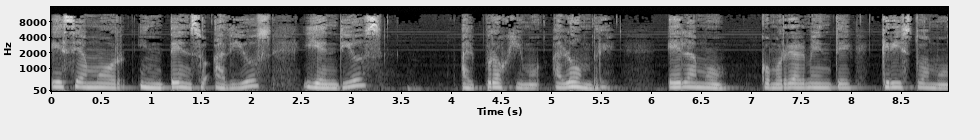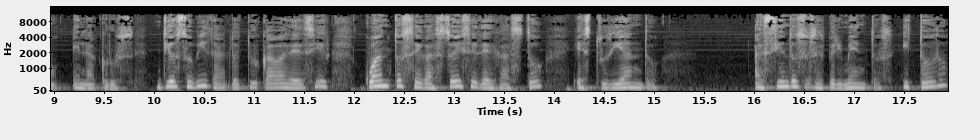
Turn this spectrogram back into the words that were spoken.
ese amor intenso a Dios y en Dios al prójimo, al hombre. Él amó como realmente Cristo amó en la cruz. Dio su vida, lo tú acabas de decir, cuánto se gastó y se desgastó estudiando, haciendo sus experimentos y todo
